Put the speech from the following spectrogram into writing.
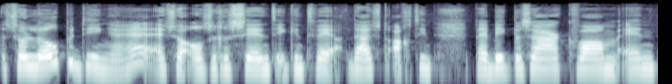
zo lopen dingen. Hè? Zoals recent ik in 2018 bij Big Bazaar kwam en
